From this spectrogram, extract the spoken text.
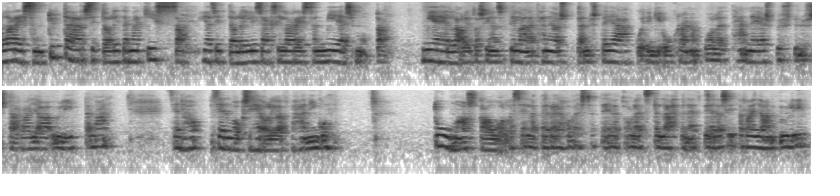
Larissan tytär, sitten oli tämä kissa ja sitten oli lisäksi Larissan mies, mutta miehellä oli tosiaan se tilanne, että hän olisi pitänyt sitä jäädä kuitenkin Ukrainan puolelle, että hän ei olisi pystynyt sitä rajaa ylittämään. Sen, sen vuoksi he olivat vähän niin kuin tuumaustauolla siellä perhehovessa, että eivät ole sitten lähteneet vielä siitä rajan yli.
